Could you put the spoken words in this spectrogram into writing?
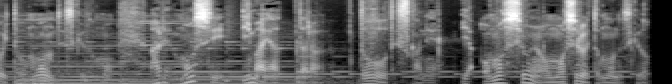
多いと思うんですけどもあれもし今やったらどうですかね？いや面白いのは面白いと思うんですけど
